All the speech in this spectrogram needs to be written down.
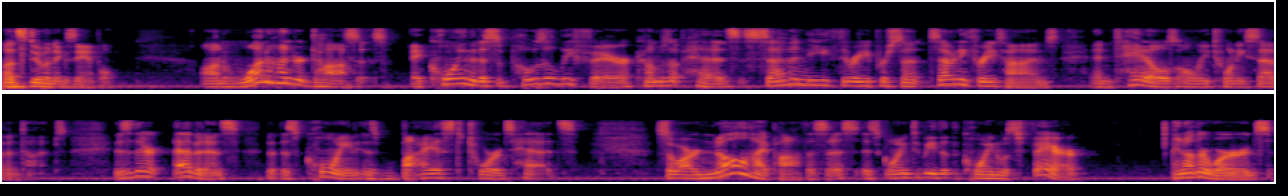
Let's do an example. On 100 tosses, a coin that is supposedly fair comes up heads 73%, 73 times and tails only 27 times. Is there evidence that this coin is biased towards heads? So our null hypothesis is going to be that the coin was fair. In other words,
